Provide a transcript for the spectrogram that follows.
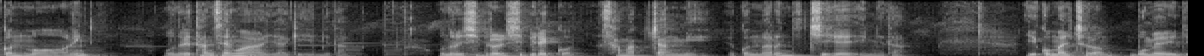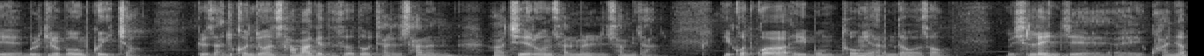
굿모닝 오늘의 탄생화 이야기입니다. 오늘은 11월 10일의 꽃 사막장미 꽃말은 지혜입니다. 이 꽃말처럼 몸에 이제 물기를 머금고 있죠. 그래서 아주 건조한 사막에서도 잘 사는 아, 지혜로운 삶을 삽니다. 이 꽃과 이 몸통이 아름다워서 그 실내 이제 에, 관엽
